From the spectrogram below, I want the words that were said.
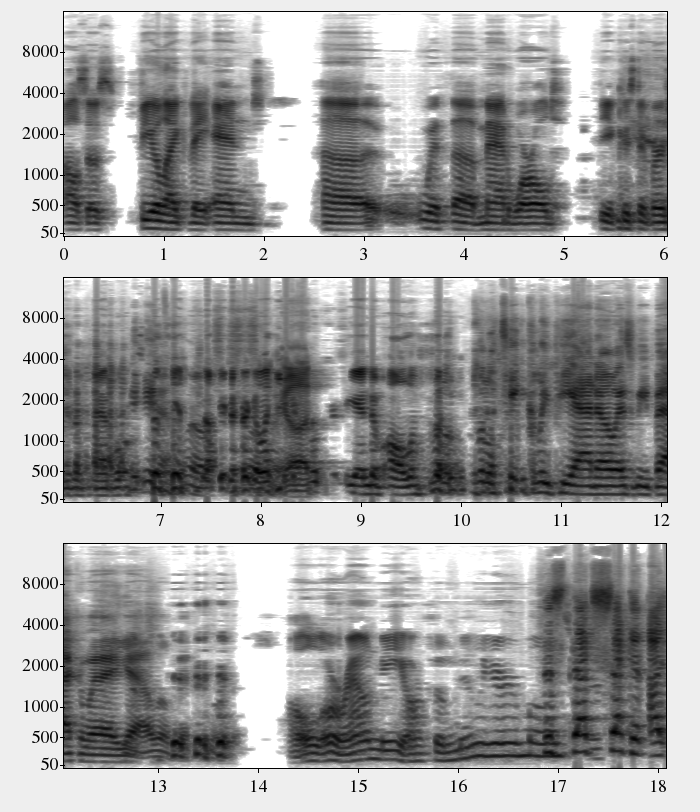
also feel like they end uh, with uh, Mad World, the acoustic version of Mad World. Yeah, well, Dark Electric God. at the end of all of Little little tinkly piano as we back away. Yeah, a little bit. A little bit. All around me are familiar monsters. This that second, I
